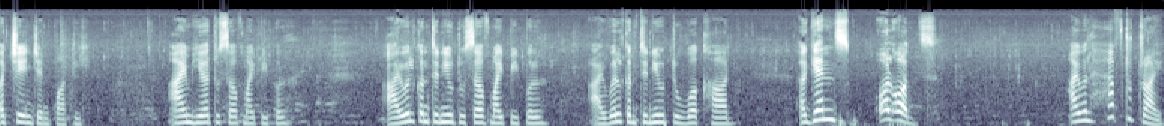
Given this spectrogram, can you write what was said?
a change in party. I am here to serve my people. I will continue to serve my people. I will continue to work hard against all odds. I will have to try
